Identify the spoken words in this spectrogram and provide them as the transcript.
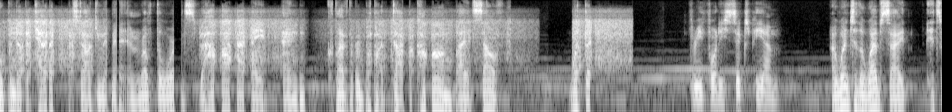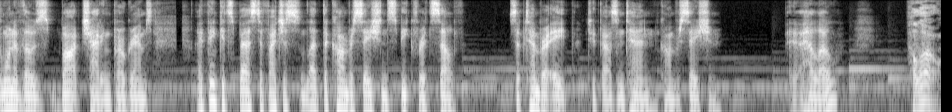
opened up a text document and wrote the words hi and cleverbot.com by itself. What the 3:46 p.m. I went to the website. It's one of those bot chatting programs. I think it's best if I just let the conversation speak for itself. September 8th, 2010, conversation. Uh, hello? Hello.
